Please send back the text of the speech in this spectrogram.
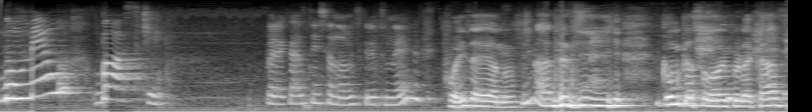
No meu bosque? Por acaso tem seu nome escrito nele? Pois é, eu não vi nada de. Como que é o seu nome por acaso?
